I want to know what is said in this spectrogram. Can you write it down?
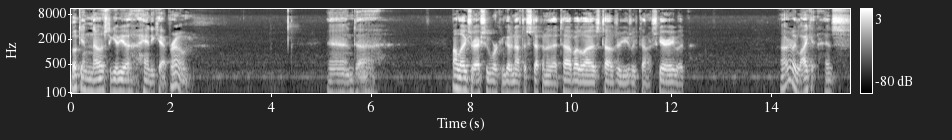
booking, knows to give you a handicap room. And uh, my legs are actually working good enough to step into that tub. Otherwise, tubs are usually kind of scary, but I really like it. It's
